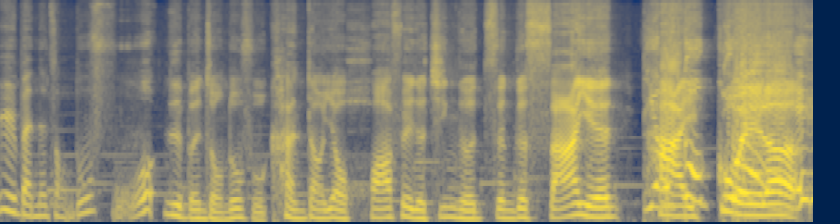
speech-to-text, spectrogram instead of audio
日本的总督府。日本总督府看到要花费的金额，整个傻眼，太贵了。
